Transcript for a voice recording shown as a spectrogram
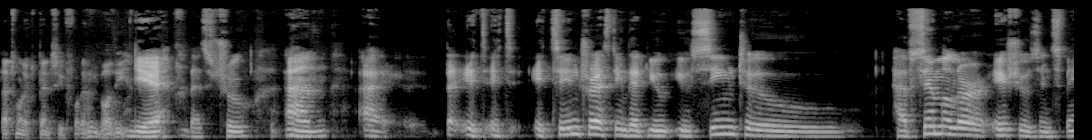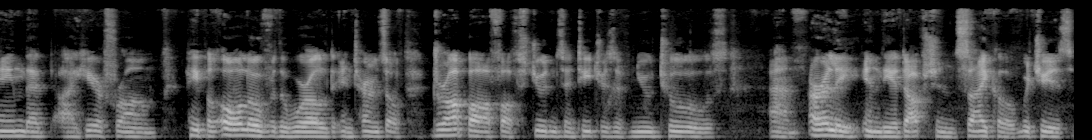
that's more expensive for everybody Yeah, that's true. Um, I, th- it, it, it's interesting that you, you seem to have similar issues in Spain that I hear from people all over the world in terms of drop off of students and teachers of new tools um, early in the adoption cycle, which is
